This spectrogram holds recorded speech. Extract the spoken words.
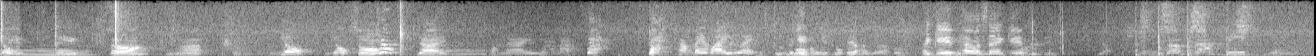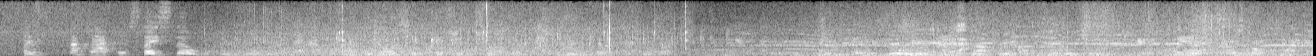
โยกหนึ่งสองนะ โยกโยก สองใหญ่ ทำใบไวด้วย again yeah. again how I say again หนึ่งสองสามสี่ stay ตั้งการขึ้น stay still Be nice little catch at the start there. Move that. Boy, who's going to start with our pepper shot? Let's go.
